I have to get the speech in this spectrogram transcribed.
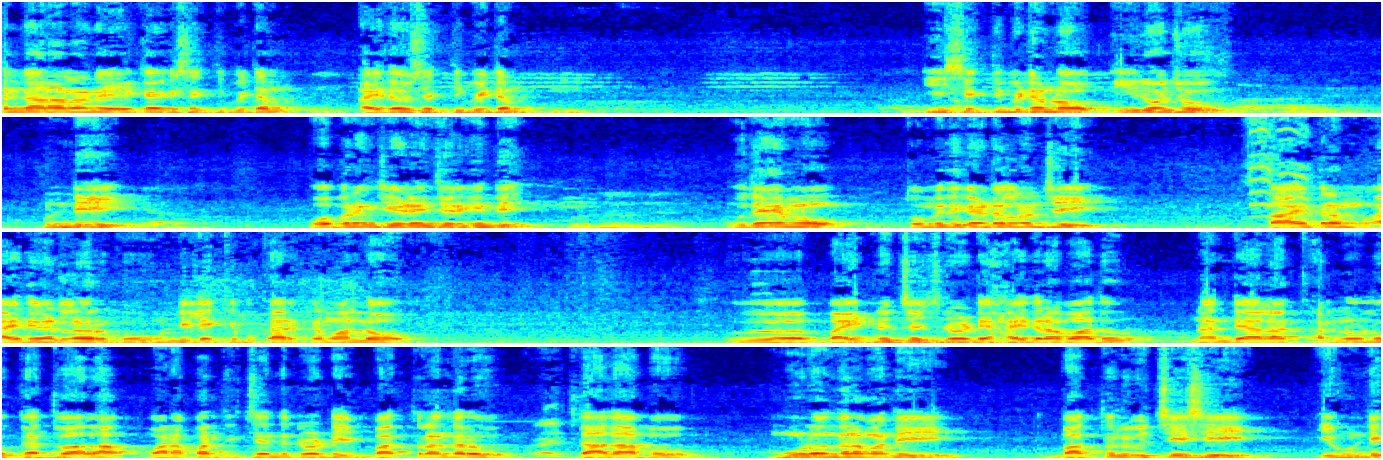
తెలంగాణలోని ఏకైక శక్తిపీఠం ఐదవ శక్తిపీఠం. ఈ శక్తిపీఠంలో ఈరోజు హుండీ ఓపెనింగ్ చేయడం జరిగింది. ఉదయం తొమ్మిది గంటల నుంచి సాయంత్రం ఐదు గంటల వరకు హుండీ లెక్కింపు కార్యక్రమాల్లో బయట నుంచి వచ్చినటువంటి హైదరాబాదు నంద్యాల కర్నూలు గద్వాల వనపర్తికి చెందినటువంటి భక్తులందరూ దాదాపు మూడు వందల మంది భక్తులు విచ్చేసి ఈ హుండీ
